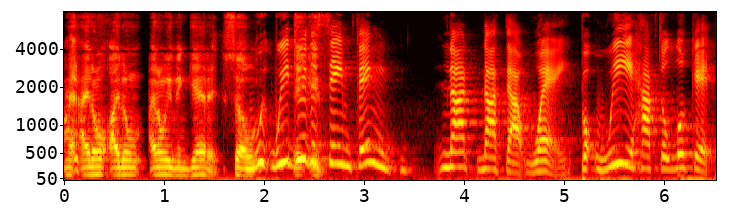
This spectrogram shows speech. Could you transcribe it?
I, I, don't, I don't, I don't even get it. So we, we do it, the it, same thing, not not that way, but we have to look at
